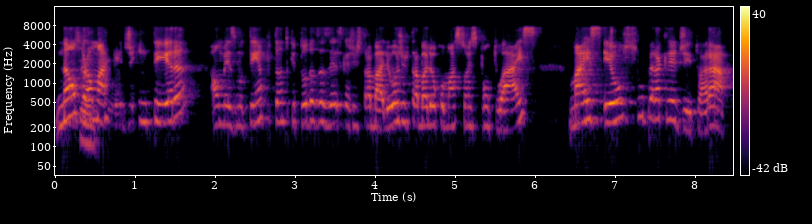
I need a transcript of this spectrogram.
Não para uma rede inteira ao mesmo tempo, tanto que todas as vezes que a gente trabalhou, a gente trabalhou como ações pontuais, mas eu super acredito, Ará.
